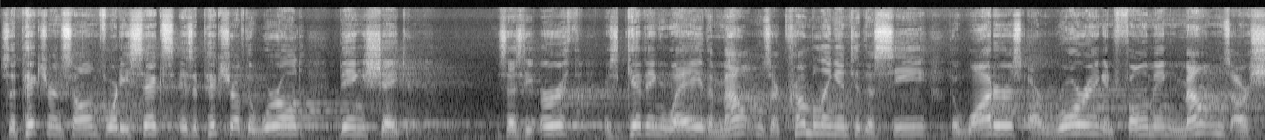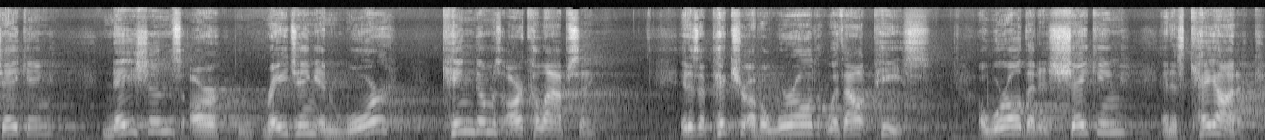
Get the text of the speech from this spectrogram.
So, the picture in Psalm 46 is a picture of the world being shaken. It says, The earth is giving way, the mountains are crumbling into the sea, the waters are roaring and foaming, mountains are shaking, nations are raging in war Kingdoms are collapsing. It is a picture of a world without peace, a world that is shaking and is chaotic.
